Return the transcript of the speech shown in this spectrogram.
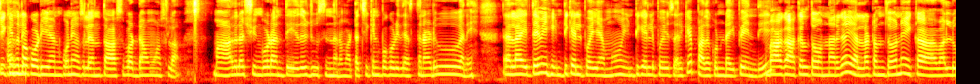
చికెన్ పకోడీ అనుకొని అసలు ఎంత ఆశపడ్డాము అసలు. మా ఆదిలక్ష్యం కూడా అంతే ఏదో చూసిందనమాట చికెన్ పకోడీ తెస్తున్నాడు అని. ఎలా అయితే మేము ఇంటికి వెళ్ళిపోయాము ఇంటికి వెళ్ళిపోయేసరికి పదకొండు అయిపోయింది. బాగా ఆకలితో ఉన్నారుగా. వెళ్ళటంతోనే ఇక వాళ్ళు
